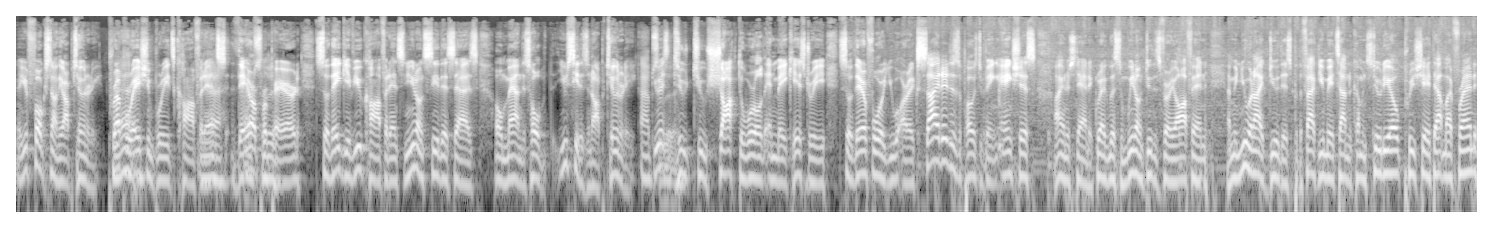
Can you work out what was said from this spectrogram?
Now you're focused on the opportunity. Preparation breeds confidence. Yeah, they are prepared, so they give you confidence, and you don't see this as, oh man, this whole. You see it as an opportunity. You Absolutely. to to shock the world and make history. So therefore, you are excited as opposed to being anxious. I understand it, Gregg. Listen, we don't do this very often. I mean, you and I do this, but the fact that you made time to come in studio, appreciate that, my friend.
